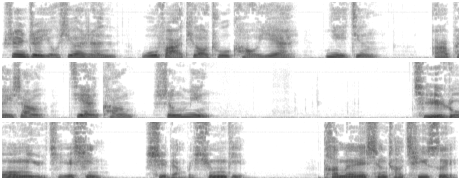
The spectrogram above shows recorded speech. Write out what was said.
甚至有些人无法跳出考验、逆境，而赔上健康、生命。节荣与节信。是两位兄弟，他们相差七岁。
